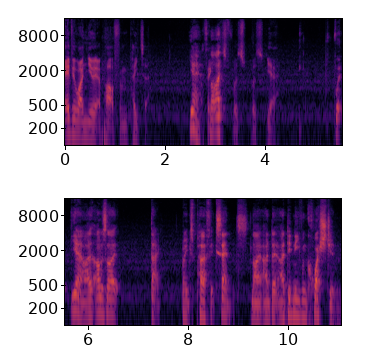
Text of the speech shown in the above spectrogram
everyone knew it apart from Peter. yeah I think like, I- was, was was yeah, yeah, I, I was like, that makes perfect sense. Like, I, I didn't even question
